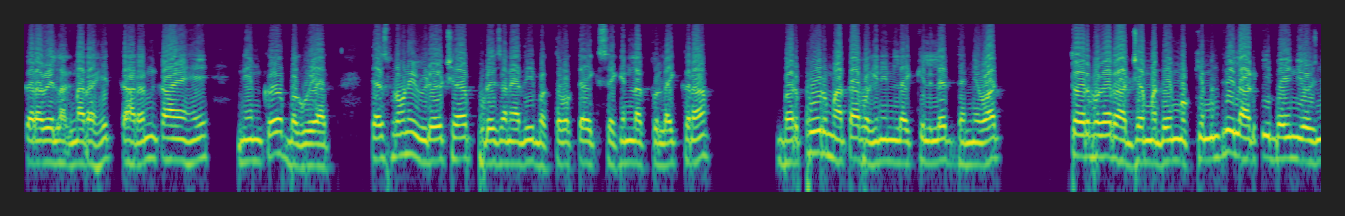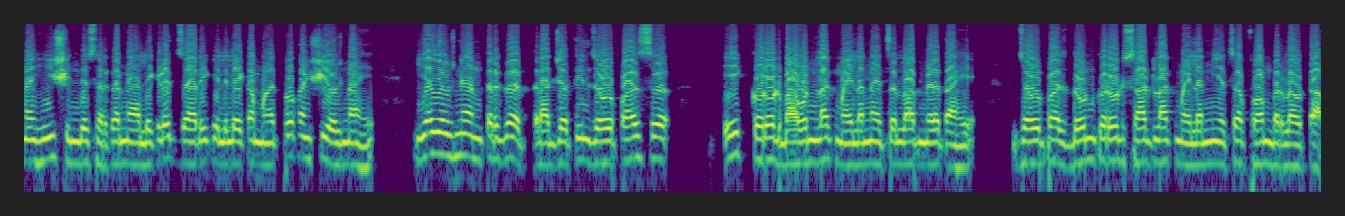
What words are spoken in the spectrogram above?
करावे लागणार आहेत? कारण काय आहे? नेमकं बघूयात. त्याचप्रमाणे व्हिडिओच्या पुढे जाण्याआधी बघता बघता एक सेकंड लागतो. लाईक करा. भरपूर माता भगिनींनी लाईक केलेले आहेत. धन्यवाद. तर बघा राज्यामध्ये मुख्यमंत्री लाडकी बहीण योजना ही शिंदे सरकारने अलीकडेच जारी केलेली एका महत्वाकांक्षी योजना आहे. या योजनेअंतर्गत राज्यातील जवळपास एक करोड बावन्न लाख महिलांना याचा लाभ मिळत आहे. जवळपास दोन करोड साठ लाख महिलांनी याचा फॉर्म भरला होता.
